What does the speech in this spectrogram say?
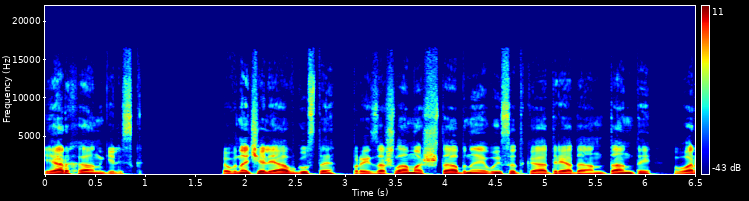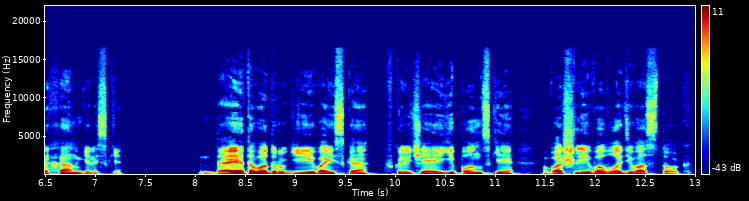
и Архангельск. В начале августа произошла масштабная высадка отряда Антанты в Архангельске. До этого другие войска, включая японские, вошли во Владивосток.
